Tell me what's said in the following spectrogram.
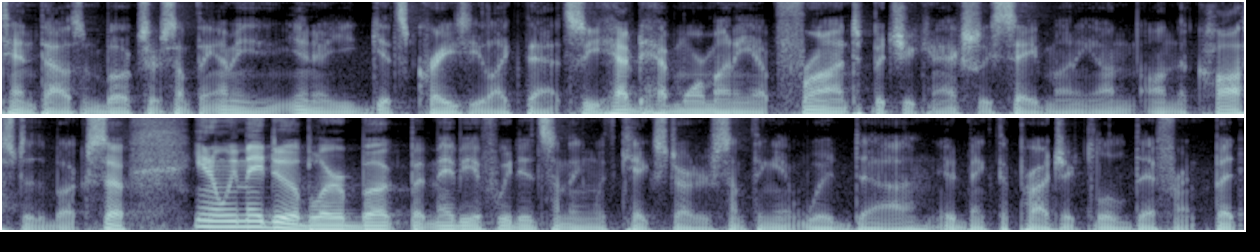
10,000 books or something. I mean, you know, it gets crazy like that. So you have to have more money up front, but you can actually save money on, on the cost of the book. So, you know, we may do a blurb book, but maybe if we did something with Kickstarter or something, it would uh, it would make the project a little different. But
